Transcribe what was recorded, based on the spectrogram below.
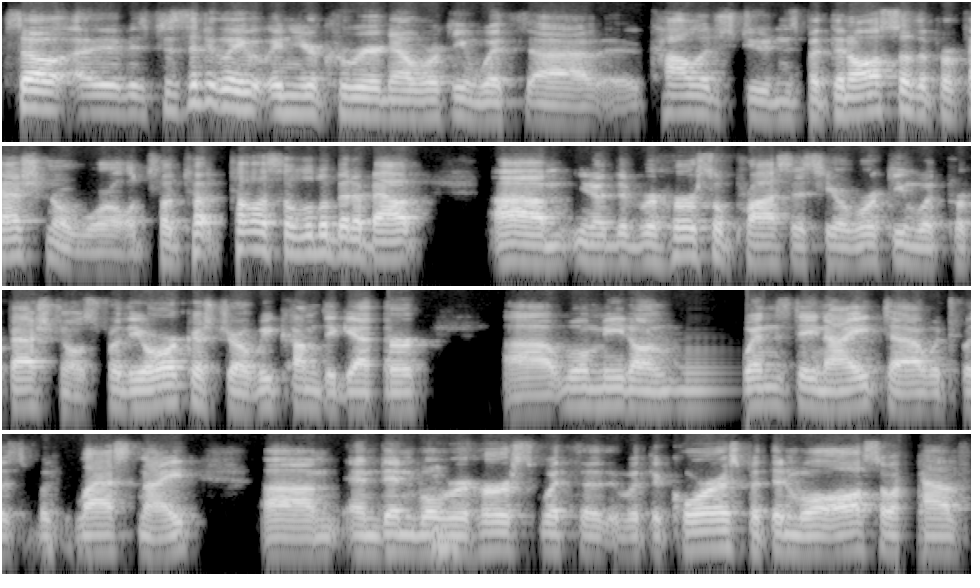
So uh, specifically in your career now working with uh, college students but then also the professional world so t- tell us a little bit about um, you know the rehearsal process here working with professionals for the orchestra we come together uh, we'll meet on Wednesday night, uh, which was last night, um, and then we'll mm-hmm. rehearse with the with the chorus. But then we'll also have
